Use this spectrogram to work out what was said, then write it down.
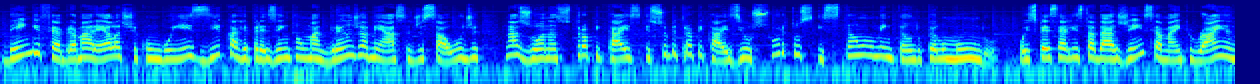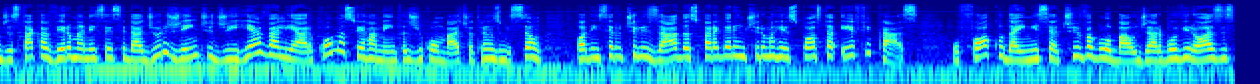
dengue, febre amarela, chikungunya e zika representam uma grande ameaça de saúde nas zonas tropicais e subtropicais e os surtos estão aumentando pelo mundo. O especialista da agência, Mike Ryan, destaca ver uma necessidade urgente de reavaliar como as ferramentas de combate à transmissão podem ser utilizadas para garantir uma resposta eficaz. O foco da Iniciativa Global de Arboviroses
